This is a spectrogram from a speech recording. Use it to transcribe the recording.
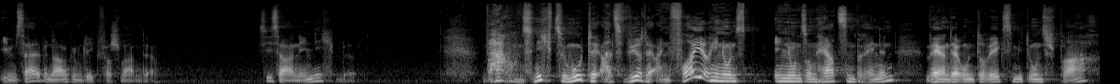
im selben Augenblick verschwand er. Sie sahen ihn nicht mehr. War uns nicht zumute, als würde ein Feuer in, uns, in unseren Herzen brennen, während er unterwegs mit uns sprach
